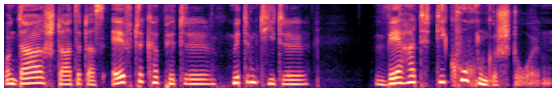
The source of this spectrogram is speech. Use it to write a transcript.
und da startet das elfte Kapitel mit dem Titel Wer hat die Kuchen gestohlen?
